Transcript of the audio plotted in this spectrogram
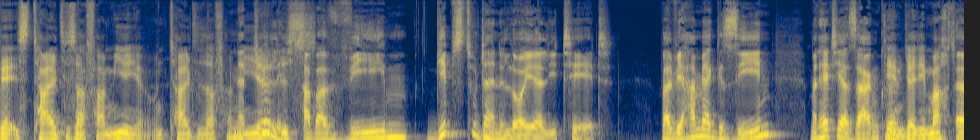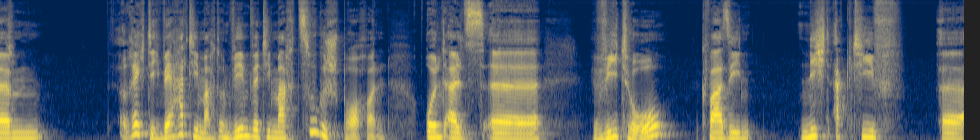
wer ist Teil dieser Familie und Teil dieser Familie Natürlich, ist. Aber wem gibst du deine Loyalität? Weil wir haben ja gesehen, man hätte ja sagen können, dem, der die Macht hat. Ähm, richtig, wer hat die Macht und wem wird die Macht zugesprochen? Und als äh, Vito quasi nicht aktiv äh,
